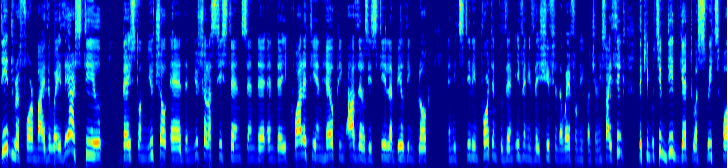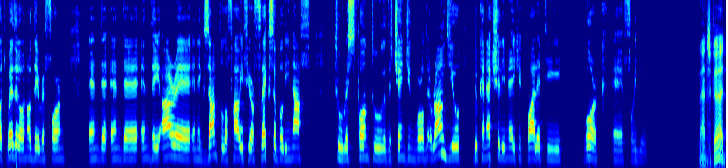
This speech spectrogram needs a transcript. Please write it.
did reform, by the way, they are still based on mutual aid and mutual assistance, and uh, and the equality and helping others is still a building block. And it's still important to them, even if they shifted away from equal sharing. So I think the kibbutzim did get to a sweet spot, whether or not they reformed, and uh, and uh, and they are uh, an example of how, if you're flexible enough to respond to the changing world around you, you can actually make equality work uh, for you. That's good.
